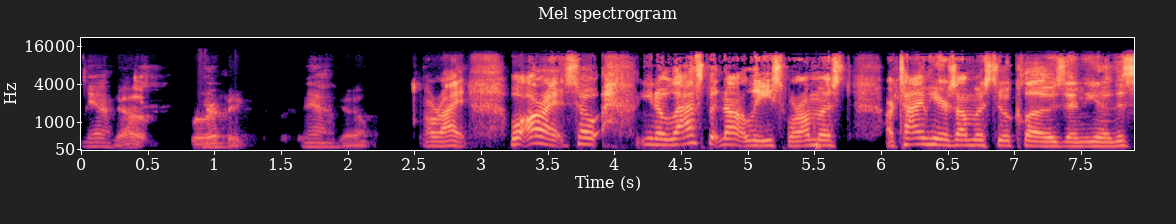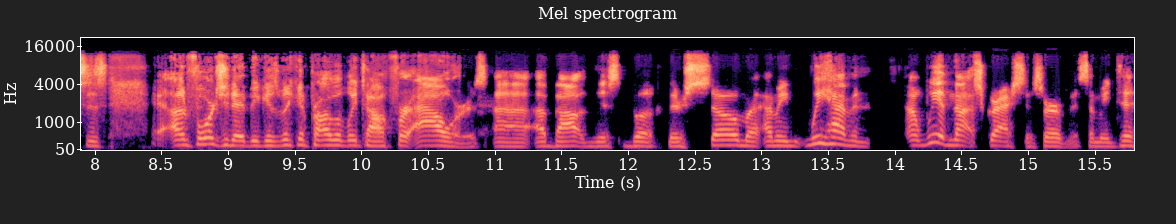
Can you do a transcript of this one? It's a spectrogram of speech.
Yeah. Yeah. Perfect. Yeah. Yeah. All right. Well, all right. So, you know, last but not least, we're almost our time here is almost to a close, and you know, this is unfortunate because we could probably talk for hours uh, about this book. There's so much. I mean, we haven't. Uh, we have not scratched the surface. I mean, to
